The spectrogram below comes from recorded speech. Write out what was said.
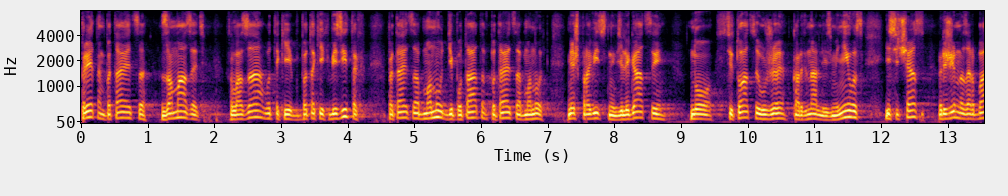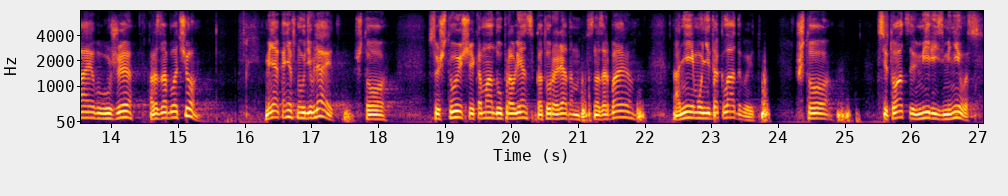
при этом пытается замазать глаза вот такие, в таких визитах, пытается обмануть депутатов, пытается обмануть межправительственные делегации, но ситуация уже кардинально изменилась, и сейчас режим Назарбаева уже разоблачен. Меня, конечно, удивляет, что существующая команда управленцев, которая рядом с Назарбаевым, они ему не докладывают, что ситуация в мире изменилась.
